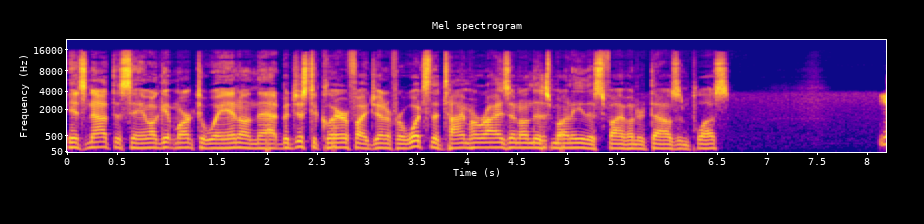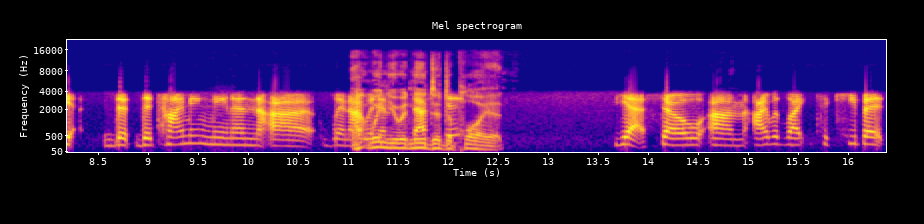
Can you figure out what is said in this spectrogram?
It's not the same. I'll get Mark to weigh in on that. But just to clarify, Jennifer, what's the time horizon on this money, this 500,000 plus? Yeah, the the timing meaning uh, when I would when you would need to deploy it. Yes. So um, I would like to keep it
